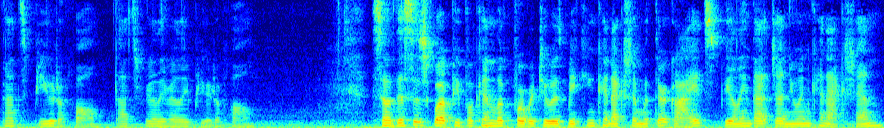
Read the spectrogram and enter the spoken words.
That's beautiful. That's really, really beautiful. So this is what people can look forward to is making connection with their guides, feeling that genuine connection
